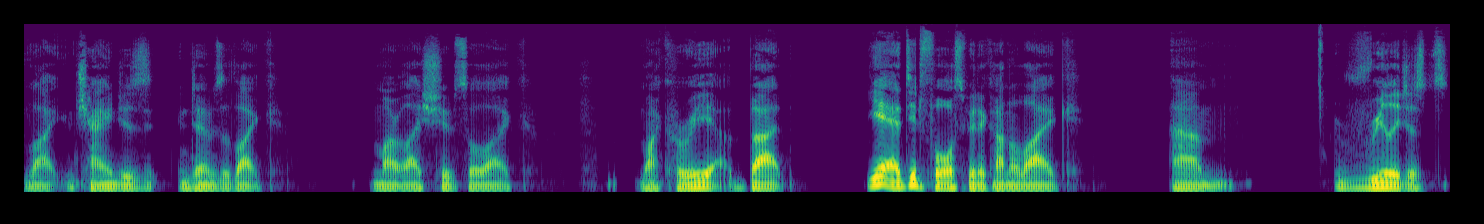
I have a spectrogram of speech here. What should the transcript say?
like changes in terms of like my relationships or like my career, but yeah, it did force me to kind of like um really just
